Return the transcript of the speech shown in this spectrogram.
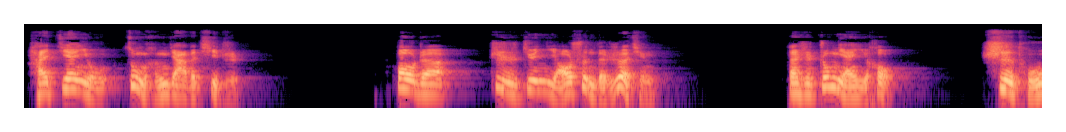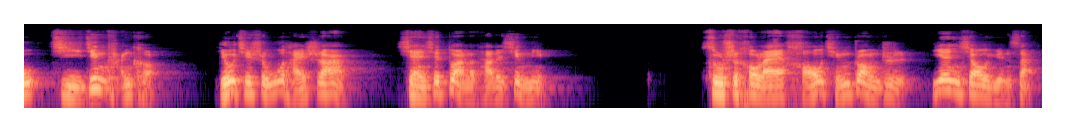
还兼有纵横家的气质，抱着治君尧舜的热情。但是中年以后，仕途几经坎坷，尤其是乌台诗案，险些断了他的性命。苏轼后来豪情壮志烟消云散，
